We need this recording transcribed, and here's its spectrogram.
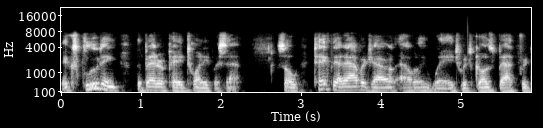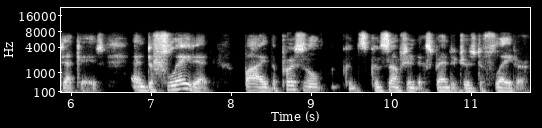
excluding the better paid 20%. So take that average hourly wage, which goes back for decades, and deflate it by the personal cons- consumption expenditures deflator.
